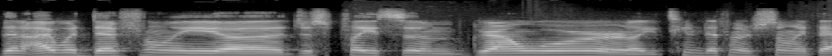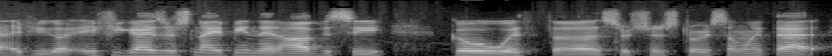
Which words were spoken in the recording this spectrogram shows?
then I would definitely uh, just play some ground war or like team deathmatch or something like that. If you go, if you guys are sniping, then obviously go with uh, search and destroy, something like that.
